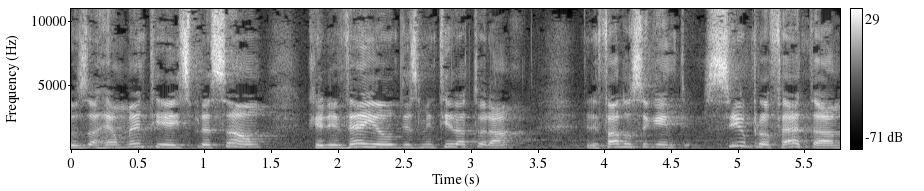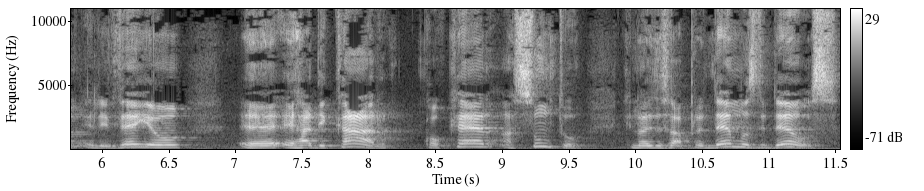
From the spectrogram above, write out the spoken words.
usa realmente a expressão que ele veio desmentir a Torá. Ele fala o seguinte, se o profeta ele veio eh, erradicar qualquer assunto que nós aprendemos de Deus,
